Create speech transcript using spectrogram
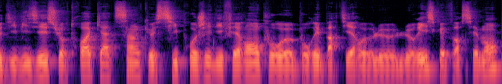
diviser sur 3, 4, 5, 6 projets différents pour, pour répartir le, risque, forcément.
